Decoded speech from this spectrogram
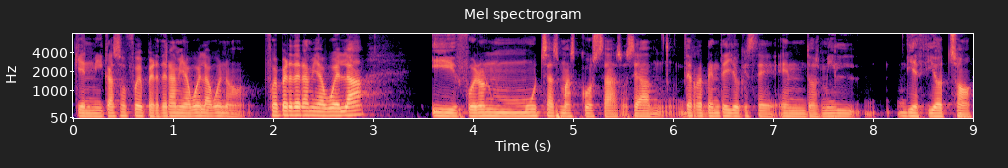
que en mi caso fue perder a mi abuela, bueno, fue perder a mi abuela y fueron muchas más cosas, o sea, de repente yo que sé, en 2018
